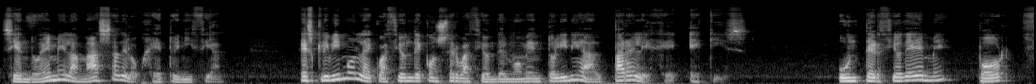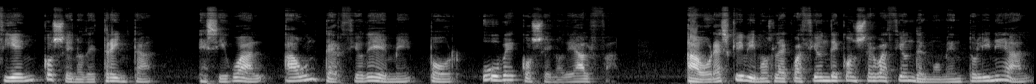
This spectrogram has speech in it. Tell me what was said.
siendo m la masa del objeto inicial. Escribimos la ecuación de conservación del momento lineal para el eje x. Un tercio de m por 100 coseno de 30 es igual a un tercio de m por v coseno de alfa. Ahora escribimos la ecuación de conservación del momento lineal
